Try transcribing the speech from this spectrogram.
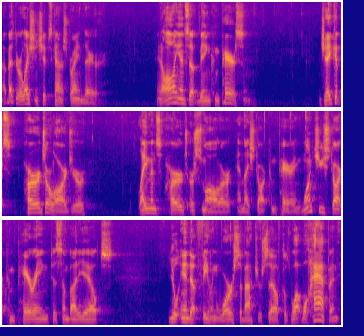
I bet the relationship's kind of strained there. And all ends up being comparison. Jacob's herds are larger, Laban's herds are smaller, and they start comparing. Once you start comparing to somebody else, you'll end up feeling worse about yourself because what will happen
